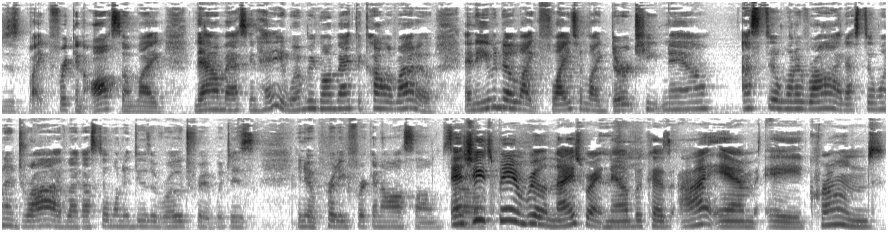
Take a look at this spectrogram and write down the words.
just like freaking awesome. Like now I'm asking hey when are we going back to Colorado? And even though like flights are like dirt cheap now I still want to ride. I still want to drive. Like I still want to do the road trip which is you know pretty freaking awesome. So. and she's being real nice right now because I am a Crohn's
